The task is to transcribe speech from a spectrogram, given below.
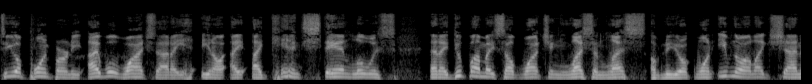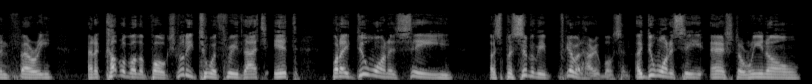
to your point, Bernie, I will watch that. I, you know, I, I can't stand Louis, and I do find myself watching less and less of New York One, even though I like Shannon Ferry and a couple of other folks. Really, two or three. That's it. But I do want to see, uh, specifically, forget about Harry Wilson. I do want to see Astorino,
